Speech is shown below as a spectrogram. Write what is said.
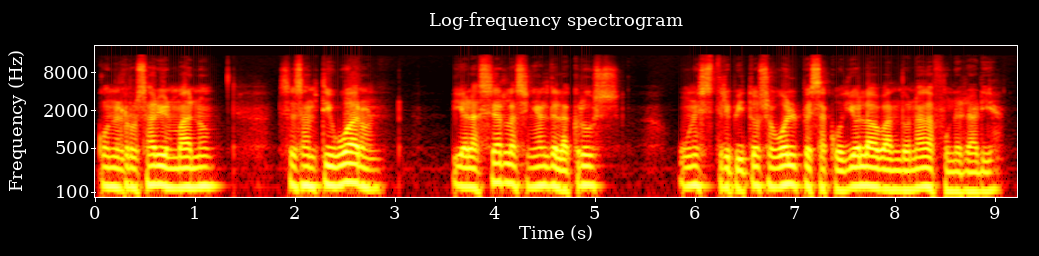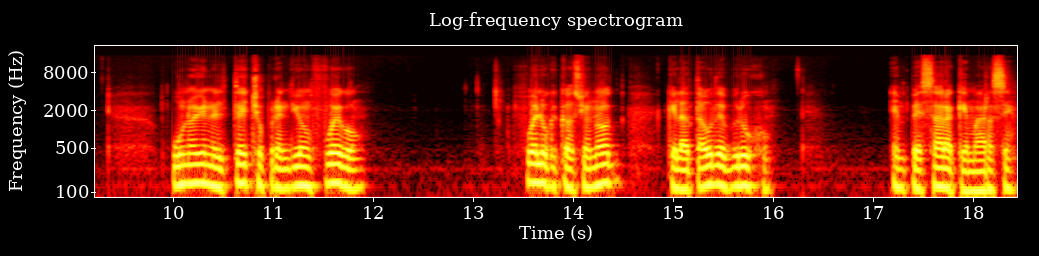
Con el rosario en mano, se santiguaron, y al hacer la señal de la cruz, un estrepitoso golpe sacudió la abandonada funeraria. Un hoyo en el techo prendió en fuego. Fue lo que ocasionó que el ataúd de brujo empezara a quemarse.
